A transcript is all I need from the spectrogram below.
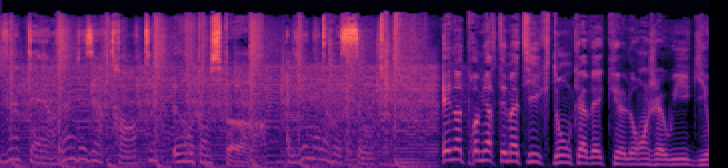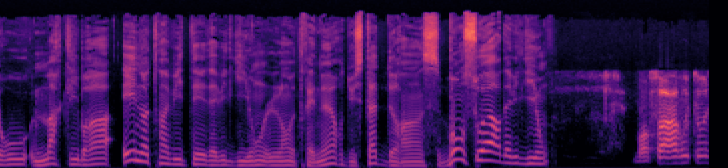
20h, 22h30, Europe en sport. Lionel Rousseau. Et notre première thématique, donc, avec Laurent Jaoui, Giroud, Marc Libra et notre invité David Guillon, l'entraîneur du Stade de Reims. Bonsoir David Guillon. Bonsoir à vous tous.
